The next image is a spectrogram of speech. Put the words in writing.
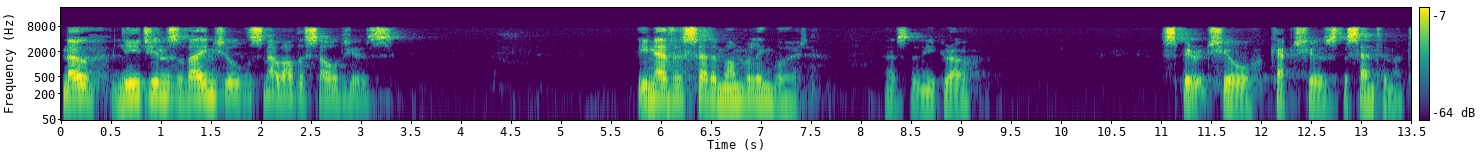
No legions of angels, no other soldiers. He never said a mumbling word, as the Negro spiritual captures the sentiment.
